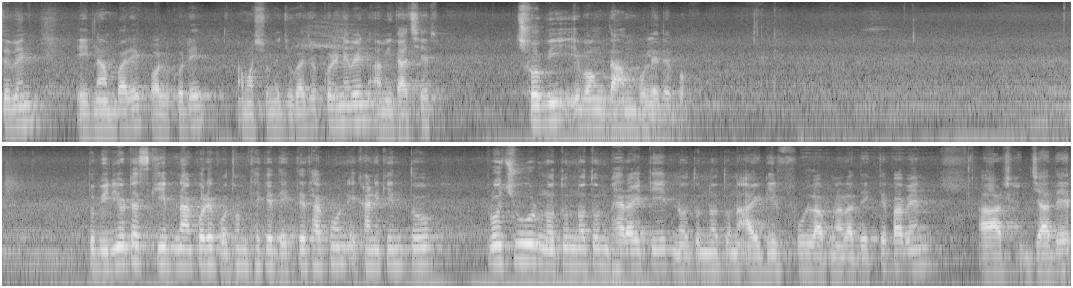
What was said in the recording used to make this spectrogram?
seven এই নাম্বারে কল করে আমার সঙ্গে যোগাযোগ করে নেবেন। আমি গাছের ছবি এবং দাম বলে দেব। তো ভিডিওটা স্কিপ না করে প্রথম থেকে দেখতে থাকুন। এখানে কিন্তু প্রচুর নতুন নতুন ভ্যারাইটির নতুন নতুন আইডির ফুল আপনারা দেখতে পাবেন। আর যাদের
